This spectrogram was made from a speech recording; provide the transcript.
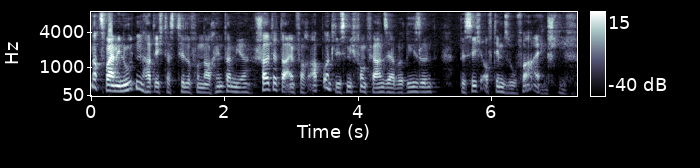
Nach zwei Minuten hatte ich das Telefon nach hinter mir, schaltete einfach ab und ließ mich vom Fernseher berieseln, bis ich auf dem Sofa einschlief.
